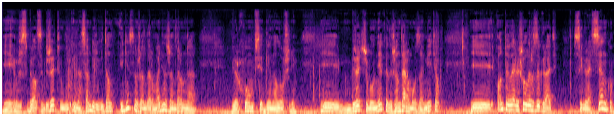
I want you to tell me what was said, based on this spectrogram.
и уже собирался бежать, и на самом деле видал единственного жандарма, один жандарм на верхом в седле на лошади. И бежать уже было некогда, жандарм его заметил, и он тогда решил разыграть, сыграть сценку.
